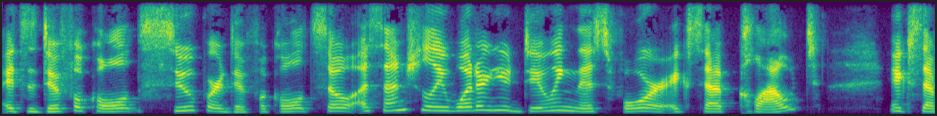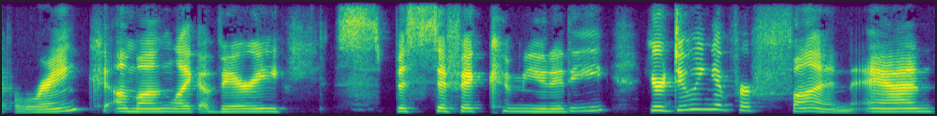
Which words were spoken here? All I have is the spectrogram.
it's difficult, super difficult. So essentially, what are you doing this for except clout, except rank among like a very specific community? You're doing it for fun. And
